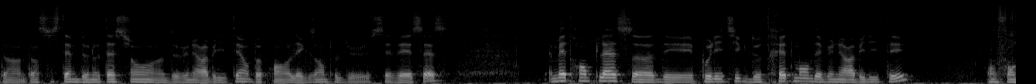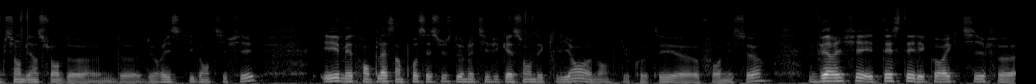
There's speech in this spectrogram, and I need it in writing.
d'un système de notation de vulnérabilité. On peut prendre l'exemple du CVSS. Mettre en place des politiques de traitement des vulnérabilités en fonction bien sûr de, de risques identifiés et mettre en place un processus de notification des clients, donc du côté euh, fournisseur, vérifier et tester les correctifs euh,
